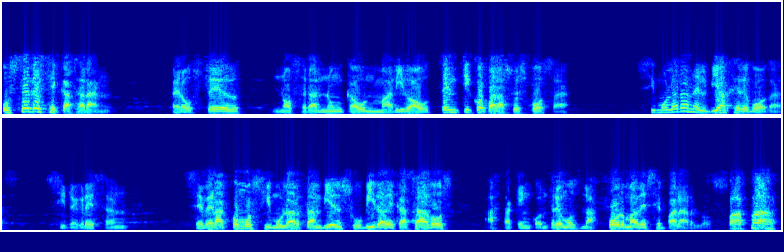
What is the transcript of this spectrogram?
Ustedes se casarán, pero usted no será nunca un marido auténtico para su esposa. Simularán el viaje de bodas. Si regresan, se verá cómo simular también su vida de casados hasta que encontremos la forma de separarlos. Papá,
